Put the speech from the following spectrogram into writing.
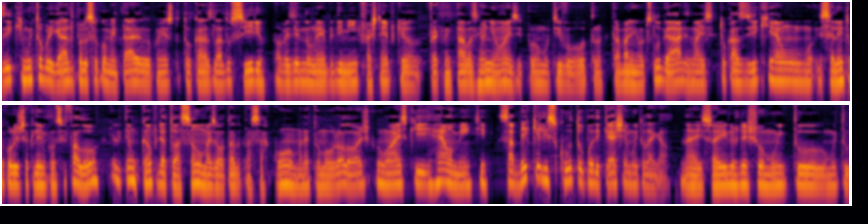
Zic, muito obrigado pelo seu comentário. Eu conheço o Dr. Carlos lá do Sírio. Talvez ele não lembre de mim, que faz tempo que eu frequentava as reuniões e por um motivo ou outro trabalhei em outros lugares, mas o Dr. Carlos Zic é um excelente oncologista clínico, como você falou. Ele tem um campo de atuação mais voltado para sarcoma, né, tumor urológico, mas que realmente saber que ele escuta escuta o podcast é muito legal, né? Isso aí nos deixou muito, muito.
